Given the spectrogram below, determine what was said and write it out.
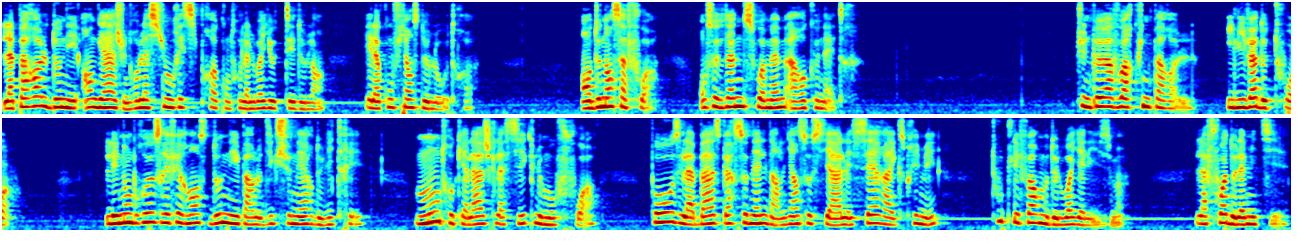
La parole donnée engage une relation réciproque entre la loyauté de l'un et la confiance de l'autre. En donnant sa foi, on se donne soi-même à reconnaître. Tu ne peux avoir qu'une parole, il y va de toi. Les nombreuses références données par le dictionnaire de Littré montrent qu'à l'âge classique, le mot foi pose la base personnelle d'un lien social et sert à exprimer toutes les formes de loyalisme. La foi de l'amitié,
